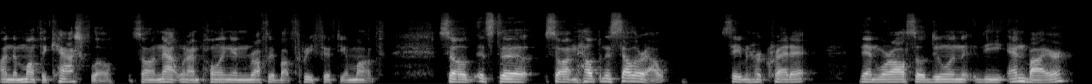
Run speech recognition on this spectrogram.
on the monthly cash flow. So on that one, I'm pulling in roughly about 350 a month. So it's the, so I'm helping the seller out, saving her credit. Then we're also doing the end buyer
